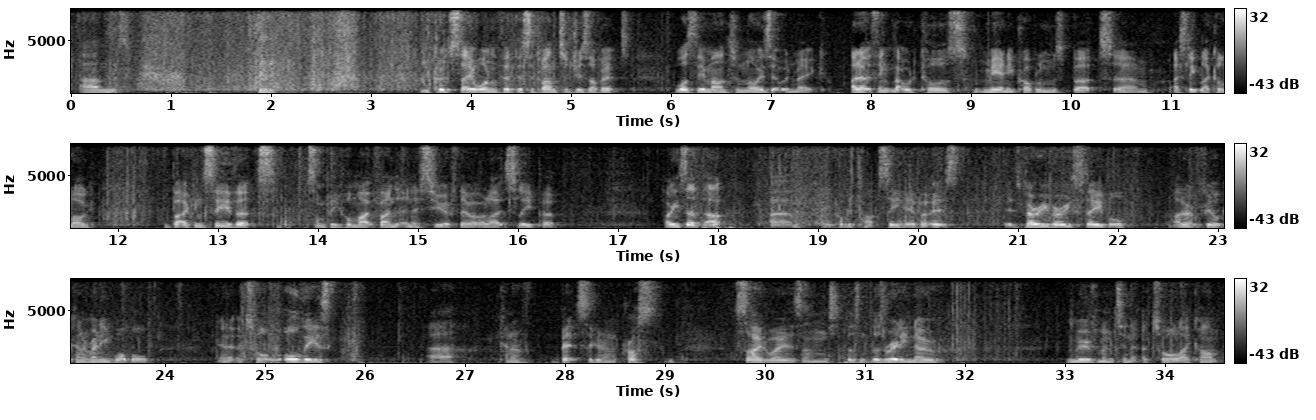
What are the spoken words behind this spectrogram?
and you could say one of the disadvantages of it was the amount of noise it would make. I don't think that would cause me any problems, but um, I sleep like a log. But I can see that some people might find it an issue if they were a light sleeper. Having said that, um, you probably can't see here, but it's it's very very stable. I don't feel kind of any wobble in it at all. All these uh, kind of bits are going across sideways, and there's there's really no movement in it at all. I can't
